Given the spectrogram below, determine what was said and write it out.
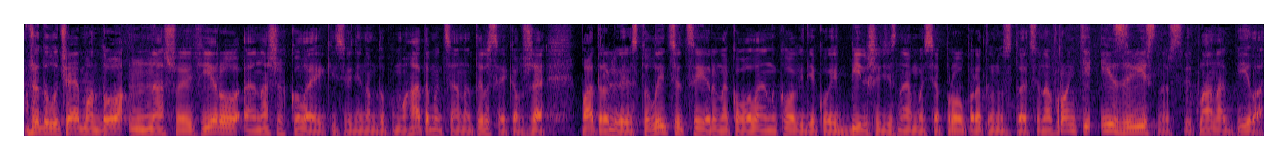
Вже долучаємо до нашого ефіру е, наших колег, які сьогодні нам допомагатимуть. Це Анна Тирса, яка вже патрулює столицю. Це Ірина Коваленко, від якої більше дізнаємося про оперативну ситуацію на фронті. І, звісно ж, Світлана Біла,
